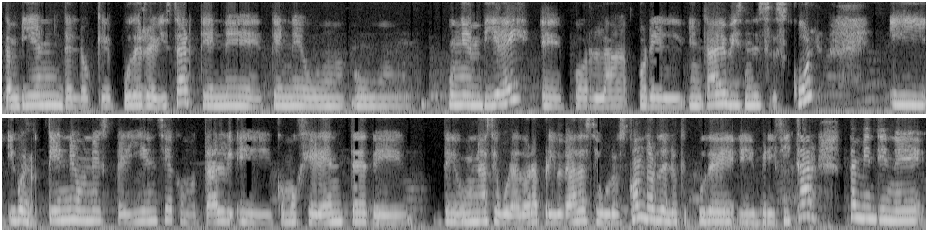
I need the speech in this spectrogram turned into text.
también de lo que pude revisar, tiene, tiene un, un, MBA por, la, por el INCAE Business School y, y, bueno, tiene una experiencia como tal, como gerente de de una aseguradora privada, Seguros Cóndor, de lo que pude eh, verificar. También tiene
